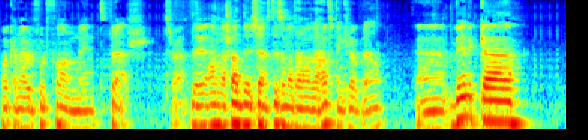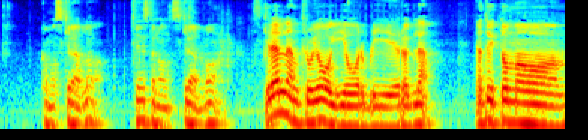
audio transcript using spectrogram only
Och han är väl fortfarande inte fräsch. Tror jag. Det, annars hade, känns det som att han hade haft en klubb redan. Eh, vilka kommer att skrälla då? Finns det någon skrällvarning? Skrällen tror jag i år blir Rögle. Jag tyckte de har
